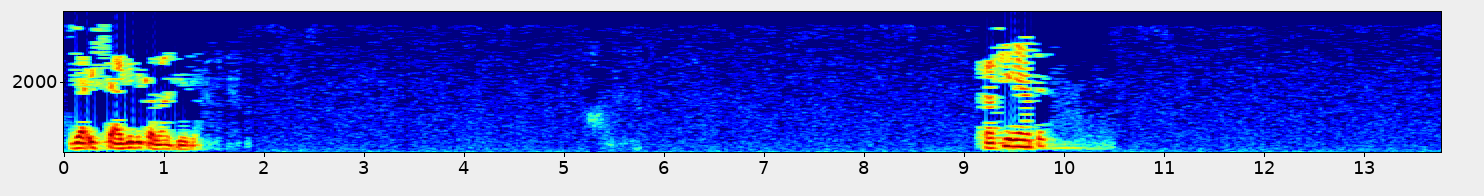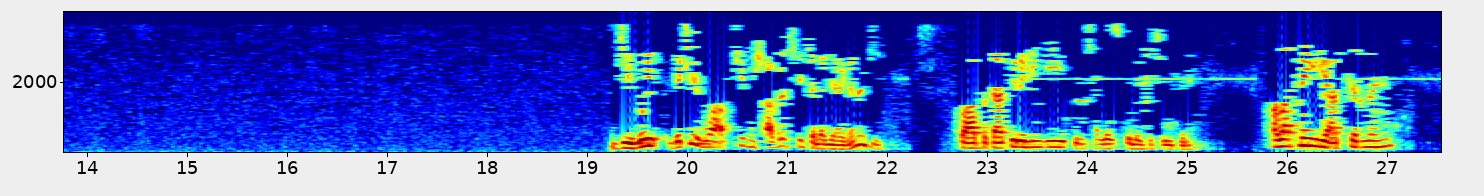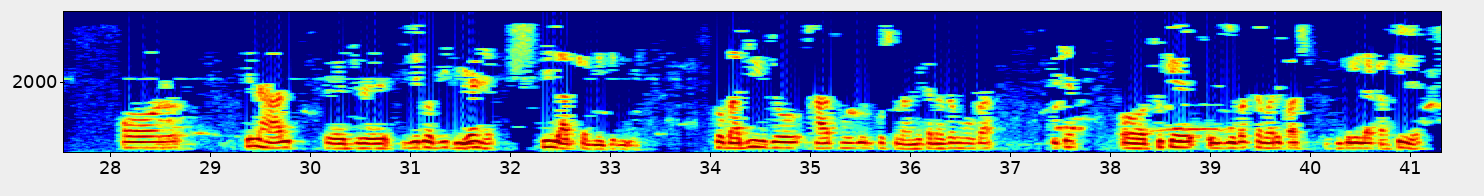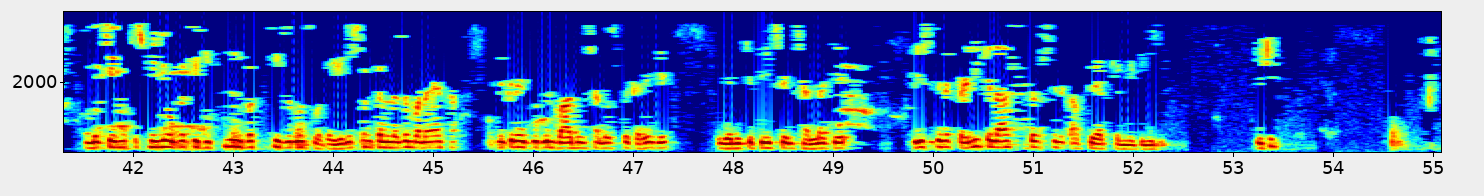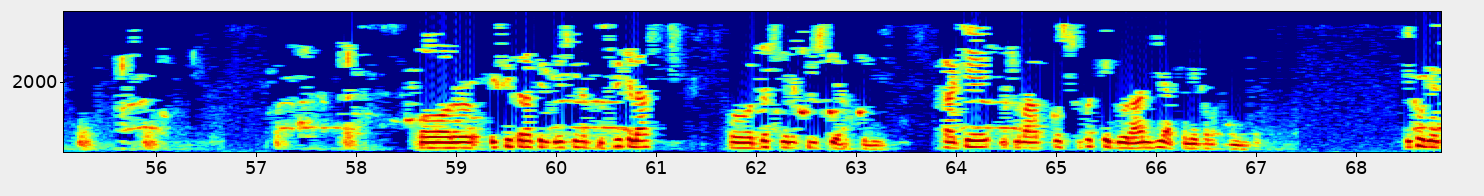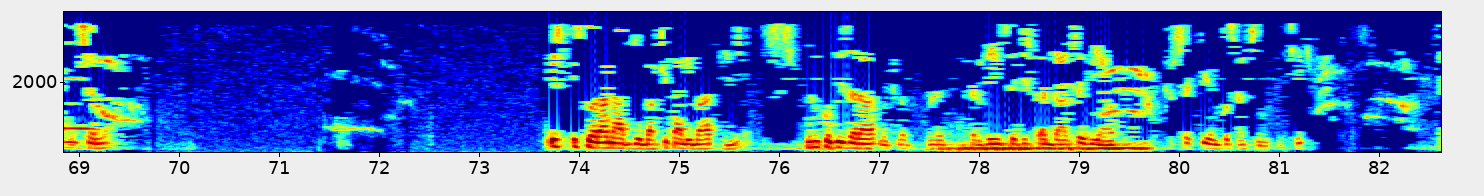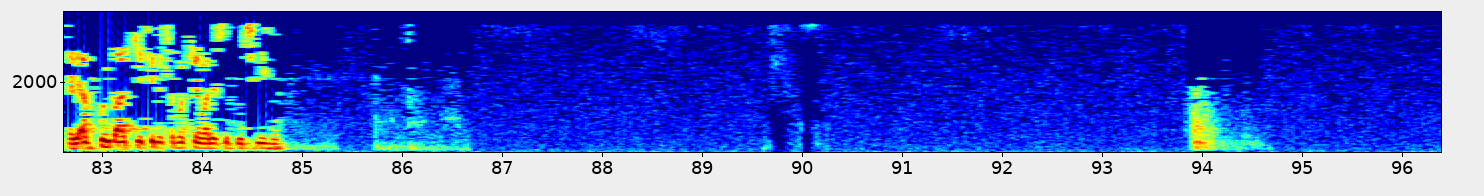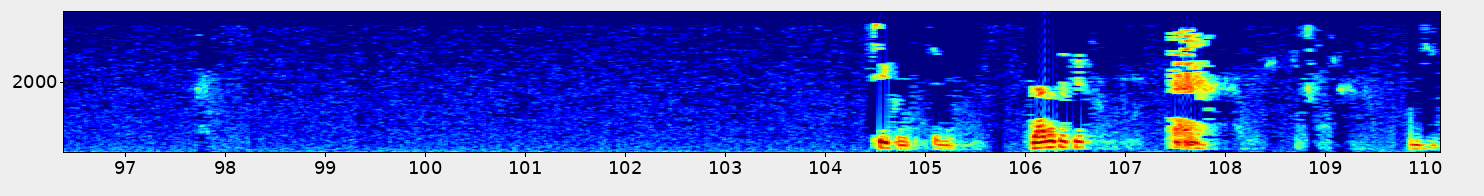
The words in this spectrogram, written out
یا اس سے آگے بھی کروا دیے کافی ہے یہاں تک۔ جی وہی دیکھیے، وہ آپ کی مشاورت سے چلا جائے گا نا جی۔ تو آپ بتاتی رہیں گی تو انشاءاللہ اس کو لے کے چلتے ہیں۔ اب آپ نے یہ یاد کرنا ہے۔ اور فی الحال جو ہے، یہ جو ابھی دیا ہے، یہ یاد کرنے کے لیے۔ تو باجی جو ساتھ ہوں گے، ان کو سنانے کا نظم ہوگا۔ ٹھیک ہے؟ اور چونکہ یہ وقت ہمارے پاس اللہ کافی ہے، لیکن اس میں یہ ہوگا کہ جتنی وقت کی ضرورت ہو گئی جس میں کل نظم بنایا تھا، لیکن ایک دو دن بعد انشاءاللہ اس پہ کریں گے یعنی کہ تیس سے انشاءاللہ کے تیس منٹ پہلی کلاس دس منٹ آپ کو یاد کرنے کے لیے۔ ٹھیک ہے؟ اور اسی طرح پھر بیس منٹ دوسری کلاس اور دس منٹ پھر اس کی آپ کے لیے، تاکہ مطلب آپ کو صبح کے دوران ہی آپ کرنے کا وقت مل جائے۔ ٹھیک ہو گیا ان اللہ اس اس دوران آپ جو باقی طالبات ہیں ان کو بھی ذرا مطلب ترجیح سے جس انداز سے بھی آپ کر سکتے ہیں ان کو ساتھ سنتے ٹھیک ہے اب کوئی بات کسی نے سبق کے حوالے سے پوچھنی ہے زیادہ پھر جی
